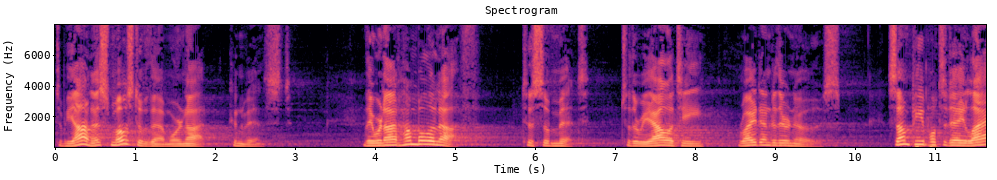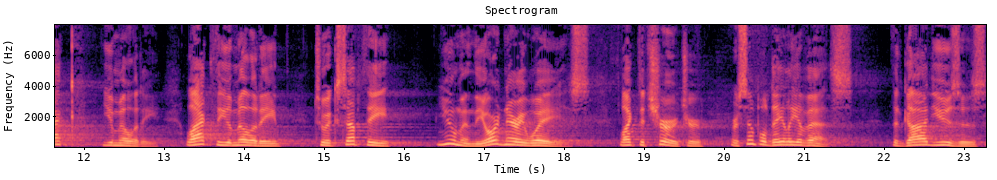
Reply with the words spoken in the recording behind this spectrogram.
To be honest, most of them were not convinced. They were not humble enough to submit to the reality right under their nose. Some people today lack humility, lack the humility to accept the human, the ordinary ways, like the church or, or simple daily events that God uses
